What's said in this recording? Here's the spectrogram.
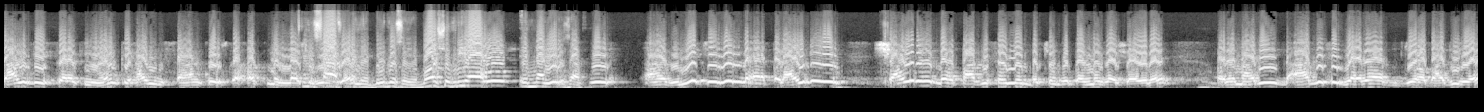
अदालत इस तरह की हो कि हर इंसान को उसका हक मिलना चाहिए बिल्कुल सही है। बहुत शुक्रिया इमरान साहब ये हाँ, चीज़ें पढ़ाई भी शौर है पाकिस्तान में बच्चों को पढ़ने का शौर है। और हमारी आधे से ज़्यादा जो आबादी है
